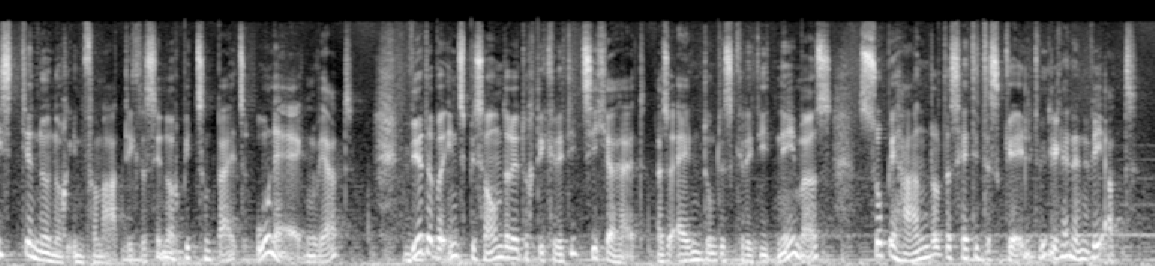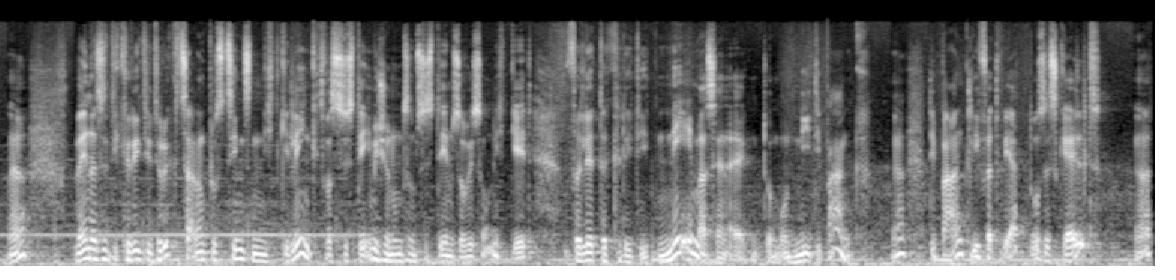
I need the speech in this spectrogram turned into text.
ist ja nur noch Informatik, das sind noch Bits und Bytes ohne Eigenwert, wird aber insbesondere durch die Kreditsicherheit, also Eigentum des Kreditnehmers, so behandelt, als hätte das Geld wirklich einen Wert. Ja? Wenn also die Kreditrückzahlung plus Zinsen nicht gelingt, was systemisch in unserem System sowieso nicht geht, verliert der Kreditnehmer sein Eigentum und nie die Bank. Ja? Die Bank liefert wertloses Geld. Ja?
